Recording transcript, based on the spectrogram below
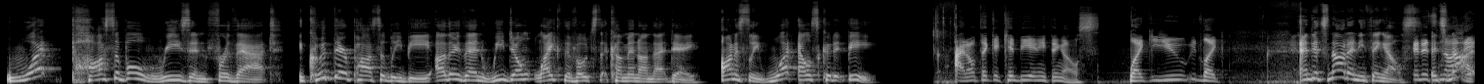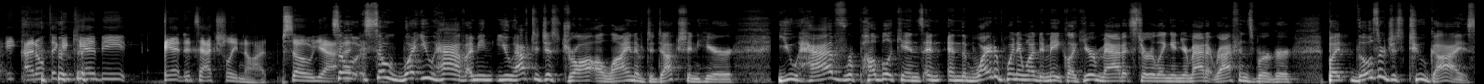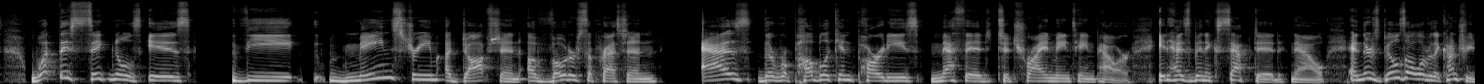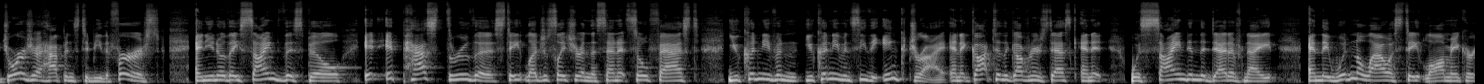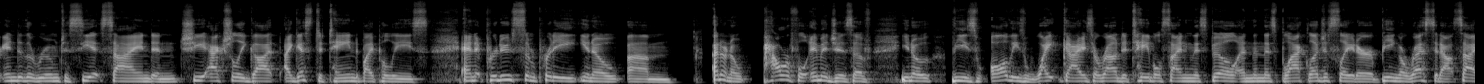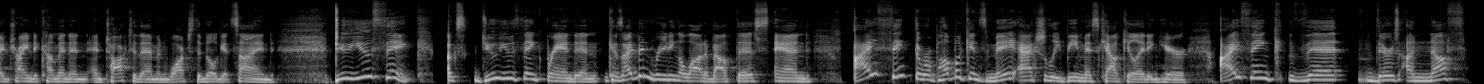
What possible reason for that could there possibly be other than we don't like the votes that come in on that day? Honestly, what else could it be? I don't think it can be anything else. Like you like And it's not anything else. and it's, not, I- I don't think it can be and it's actually not. So yeah. So, I- so what you have, I mean, you have to just draw a line of deduction here. You have Republicans, and and the wider point I wanted to make, like you're mad at Sterling and you're mad at Raffensperger, but those are just two guys. What this signals is the mainstream adoption of voter suppression as the Republican Party's method to try and maintain power. It has been accepted now. And there's bills all over the country. Georgia happens to be the first. And, you know, they signed this bill. It, it passed through the state legislature and the Senate so fast you couldn't even you couldn't even see the ink dry. And it got to the governor's desk and it was signed in the dead of night. And they wouldn't allow a state lawmaker into the room to see it signed. And she actually got, I guess, detained by police. And it produced some pretty, you know, um, I don't know, powerful images of, you know, these all these white guys around a table signing this bill and then this black legislator being arrested outside trying to come in and, and talk to them and watch the bill get signed. Do you think do you think, Brandon, because I've been reading a lot about this and I think the Republicans may actually be miscalculating here. I think that there's enough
